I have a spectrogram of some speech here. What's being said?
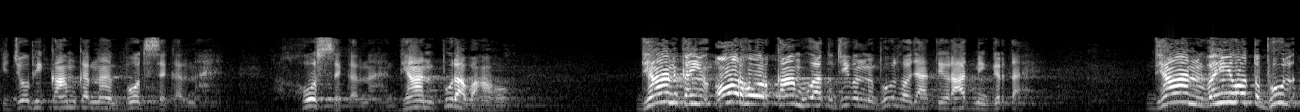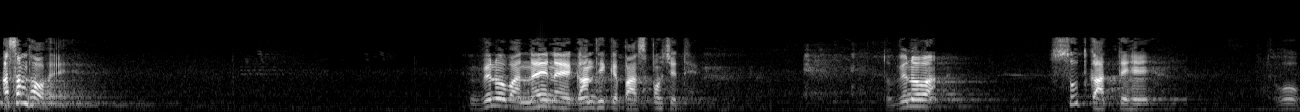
कि जो भी काम करना है, बोध से करना है। होश से करना है। ध्यान पूरा वहाँ हो। ध्यान कहीं और हो और काम हुआ तो जीवन में भूल हो जाती है और आदमी गिरता है। ध्यान वहीं हो तो भूल असंभव है। विनोबा नए नए गांधी के पास पहुँचे थे। तो विनोबा सूत काटते हैं। वो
